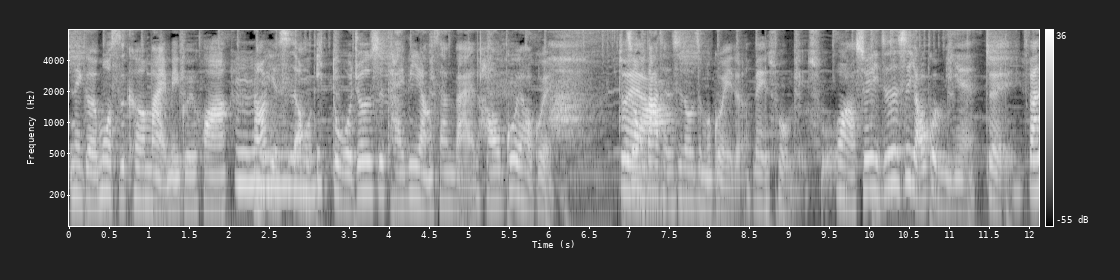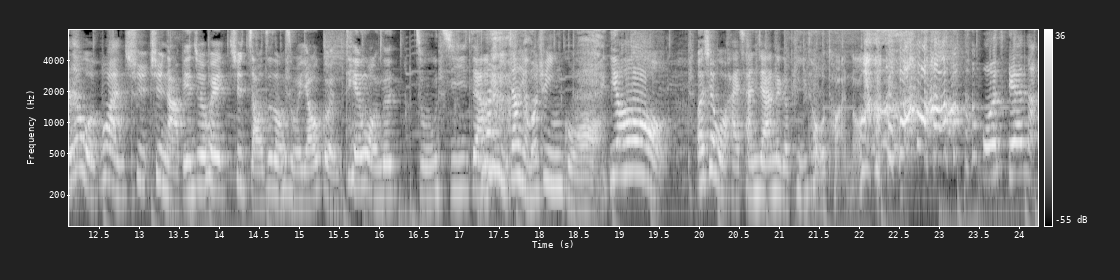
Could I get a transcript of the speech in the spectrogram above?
那个莫斯科买玫瑰花，嗯、然后也是哦，一朵就是台币两三百，好贵，好贵。对啊，这种大城市都这么贵的，没错没错。哇，所以真的是摇滚迷耶。对，反正我不管去去哪边，就会去找这种什么摇滚天王的足迹这样。那你这样有没有去英国？有，而且我还参加那个披头团哦。我的天哪，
